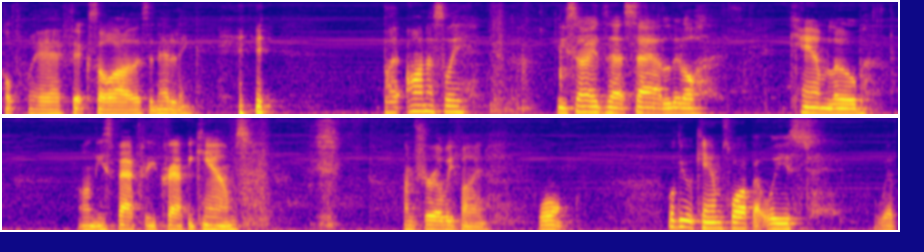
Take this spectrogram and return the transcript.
Hopefully I fix a lot of this in editing. but honestly, besides that sad little cam lobe on these factory crappy cams, I'm sure it'll be fine. Well, We'll do a cam swap at least with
